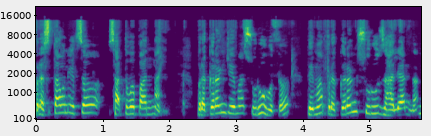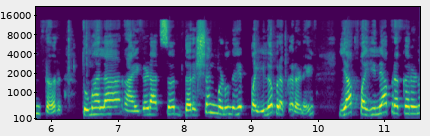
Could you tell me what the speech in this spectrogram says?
प्रस्तावनेचं सातवं पान नाही प्रकरण जेव्हा सुरू होतं तेव्हा प्रकरण सुरू झाल्यानंतर तुम्हाला रायगडाचं दर्शन म्हणून हे पहिलं प्रकरण आहे या पहिल्या प्रकरण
